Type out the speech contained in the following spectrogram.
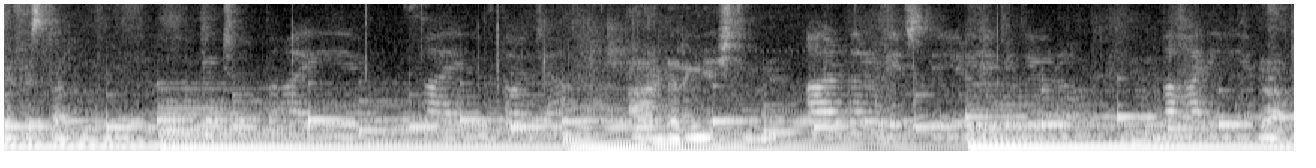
Nefes mu? Bugün çok daha iyiyim. Sayenizde hocam. Ağrıların geçti mi? Ağrılarım geçti, yürüyebiliyorum. Daha iyiyim. Rahat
